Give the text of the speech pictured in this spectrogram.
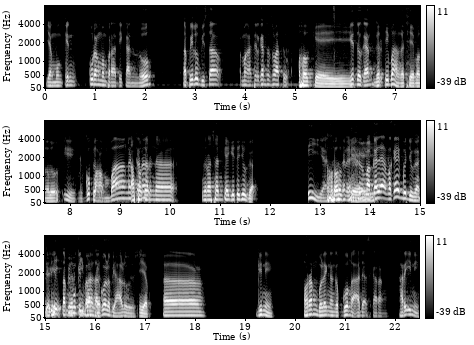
yang mungkin kurang memperhatikan lu, tapi lu bisa menghasilkan sesuatu, oke gitu kan? ngerti banget sih emang lu Ih, gue paham banget apa karena karena ngerasain kayak gitu juga iya. Oke. makanya makanya gue juga Jadi gitu. Tapi mungkin bahasa gue lebih halus. Iya. Eh, gini, orang boleh nganggap gue nggak ada sekarang hari ini,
